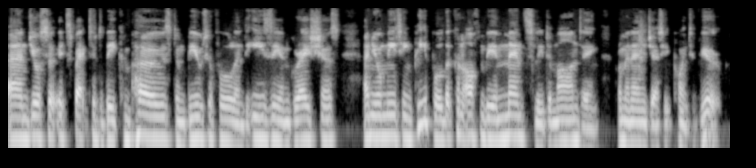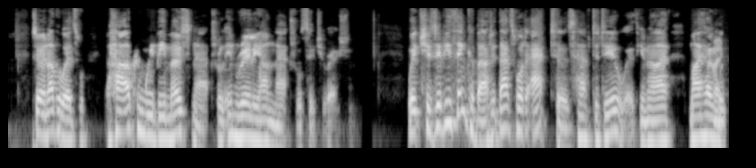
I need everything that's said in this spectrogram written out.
and you're so expected to be composed and beautiful and easy and gracious and you're meeting people that can often be immensely demanding from an energetic point of view. So in other words, how can we be most natural in really unnatural situations? Which is, if you think about it, that's what actors have to deal with. You know, I, my home right. was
